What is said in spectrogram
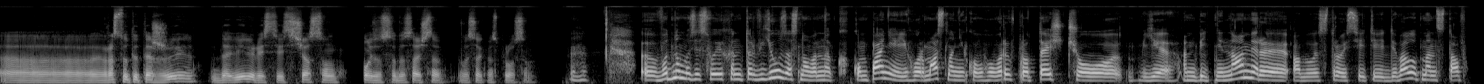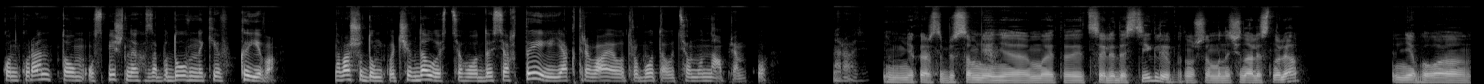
растут этажи, доверились, и сейчас он пользуется достаточно высоким спросом. Е, В одному зі своїх інтерв'ю засновник компанії Єгор Масланіков говорив про те, що є амбітні наміри, аби Строй Сіті Девелопмент став конкурентом успішних забудовників Києва. На вашу думку, чи вдалося цього досягти, і як триває от робота у цьому напрямку наразі? Ну, Мне кажется, без сомнения, мы этой цели достигли, потому что мы начинали с нуля. Не было...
